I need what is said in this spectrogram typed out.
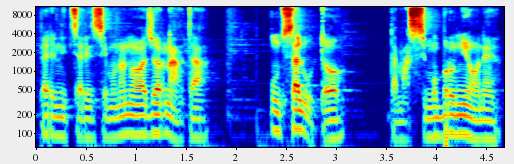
per iniziare insieme una nuova giornata. Un saluto da Massimo Brugnone.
